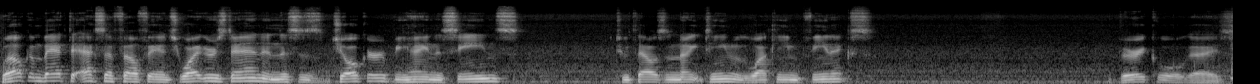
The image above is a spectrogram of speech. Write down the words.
Welcome back to XFL Fan Schweiger's Den, and this is Joker behind the scenes 2019 with Joaquin Phoenix. Very cool, guys.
